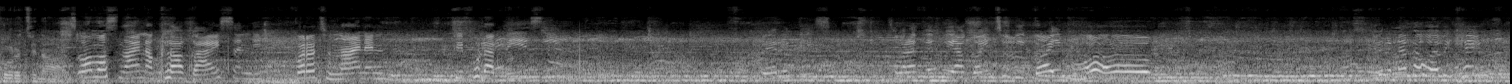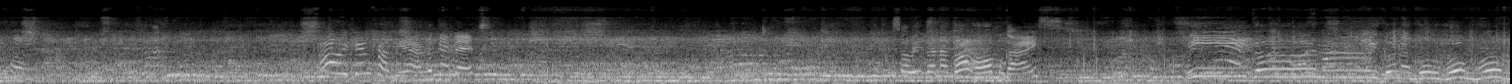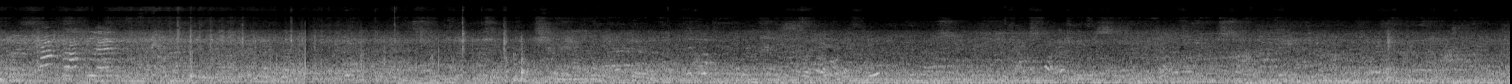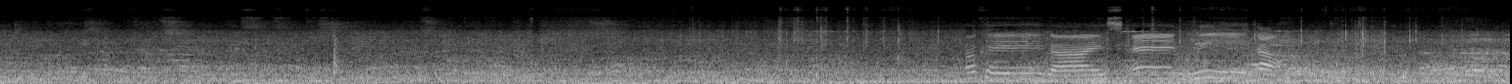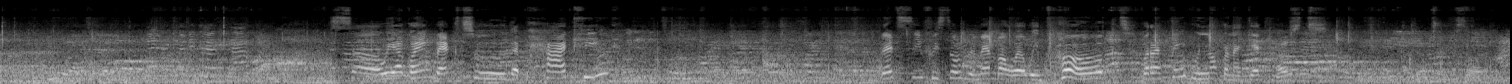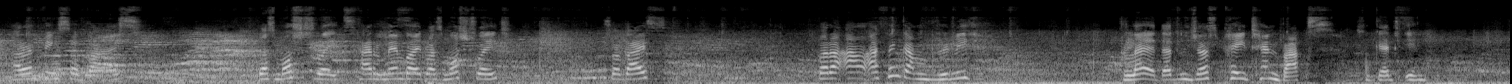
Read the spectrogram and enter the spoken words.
Quarter to nine. It's almost nine o'clock, guys, and quarter to nine, and people are busy. Very busy. So, I think we are going to be going home. You remember where we came from? Oh, we came from here. Look at that. So we're gonna go home, guys. Gonna, go home, home. Okay, guys, and we are. So we are going back to the Let's see if we still remember where we parked, but I think we're not gonna get lost. I don't think so, guys. It was more straight. I remember it was more straight. So, guys, but I, I think I'm really glad that we just paid 10 bucks to get in.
